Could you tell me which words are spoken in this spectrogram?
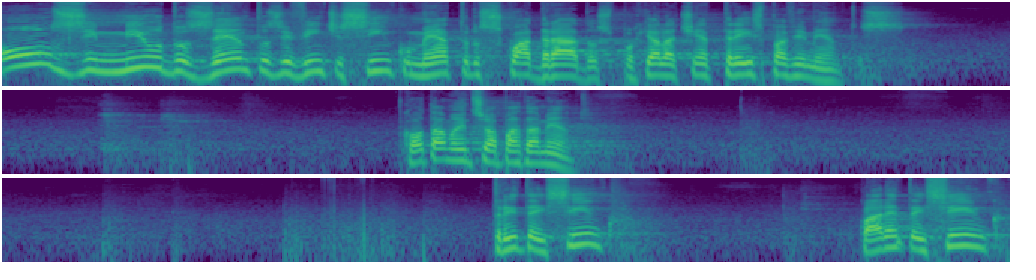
11.225 metros quadrados, porque ela tinha três pavimentos. Qual o tamanho do seu apartamento? 35, 45,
